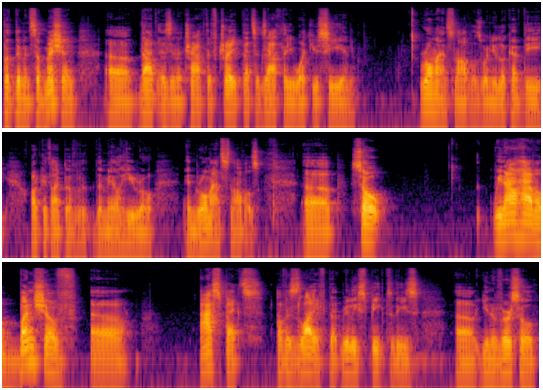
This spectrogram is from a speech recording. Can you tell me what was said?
put them in submission, uh, that is an attractive trait. That's exactly what you see in romance novels when you look at the archetype of the male hero in romance novels. Uh, so we now have a bunch of uh, aspects of his life that really speak to these uh, universal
